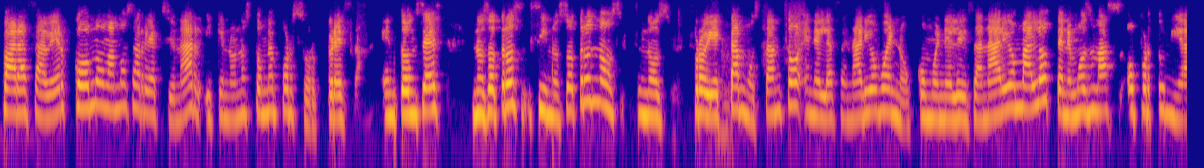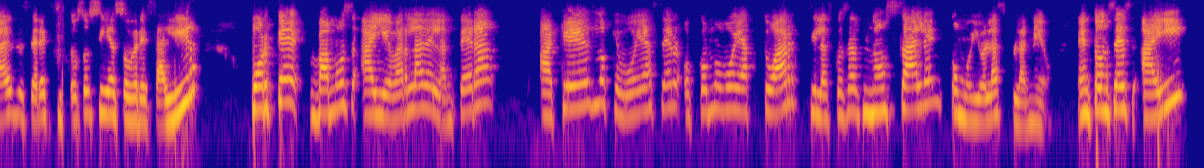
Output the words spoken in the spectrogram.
para saber cómo vamos a reaccionar y que no nos tome por sorpresa. Entonces, nosotros, si nosotros nos, nos proyectamos tanto en el escenario bueno como en el escenario malo, tenemos más oportunidades de ser exitosos y de sobresalir porque vamos a llevar la delantera a qué es lo que voy a hacer o cómo voy a actuar si las cosas no salen como yo las planeo. Entonces ahí,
